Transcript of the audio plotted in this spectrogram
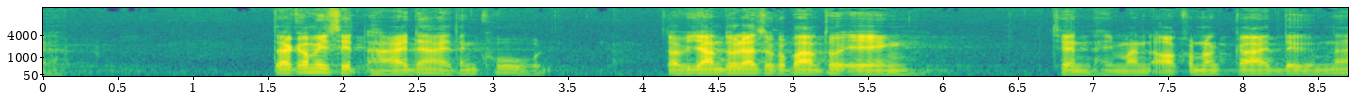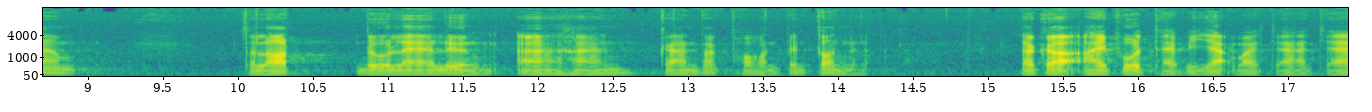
จ้ะแต่ก็มีสิทธิ์หายได้ทั้งคู่แต่พยายามดูแลสุขภาพตัวเอง เช่นให้มันออกกำลังกายดื่มน้ำตลอดดูแลเรื่องอาหารการพักผ่อนเป็นต้นนั่นแหละ แล้วก็ให้พูดแต่ปิยวาจาจ้า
